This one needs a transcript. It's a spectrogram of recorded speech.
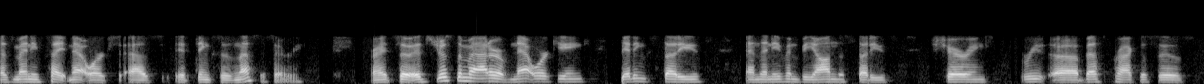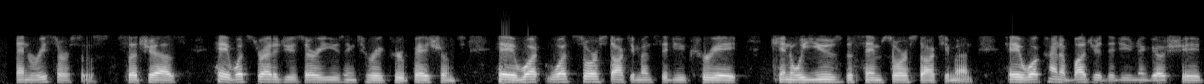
as many site networks as it thinks is necessary, right? So it's just a matter of networking, getting studies, and then even beyond the studies, sharing re, uh, best practices and resources, such as, hey, what strategies are you using to recruit patients? Hey, what, what source documents did you create? Can we use the same source document? Hey, what kind of budget did you negotiate?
